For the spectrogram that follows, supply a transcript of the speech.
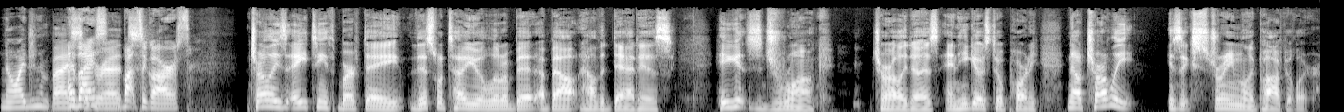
No, I didn't buy I buy, cigarettes. bought cigars. Charlie's 18th birthday, this will tell you a little bit about how the dad is. He gets drunk, Charlie does, and he goes to a party. Now, Charlie is extremely popular.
